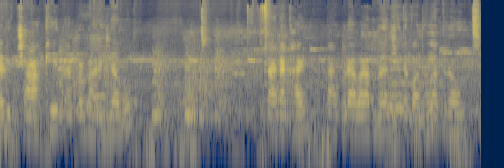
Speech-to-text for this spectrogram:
একটু চা খেয়ে তারপর বাড়ি যাব। চাটা খাই, তারপরে আবার আপনাদের সাথে কথাবার্তা হচ্ছে।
